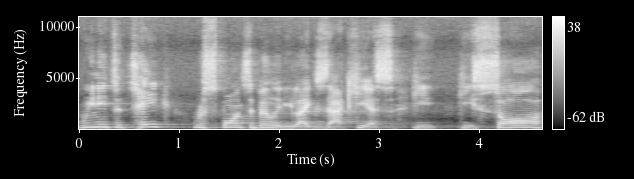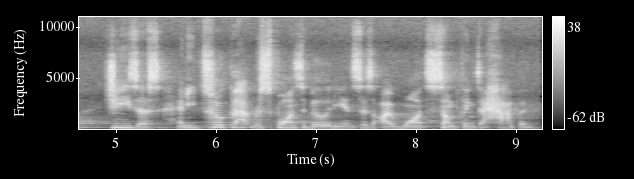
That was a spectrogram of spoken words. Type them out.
We need to take responsibility like Zacchaeus. He, he saw Jesus and he took that responsibility and says, I want something to happen.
